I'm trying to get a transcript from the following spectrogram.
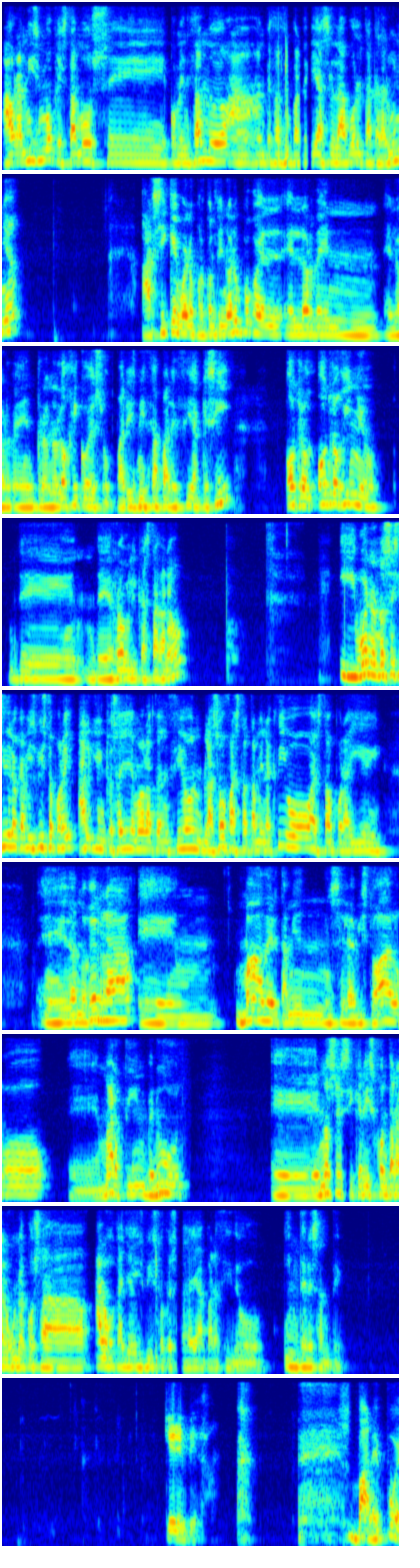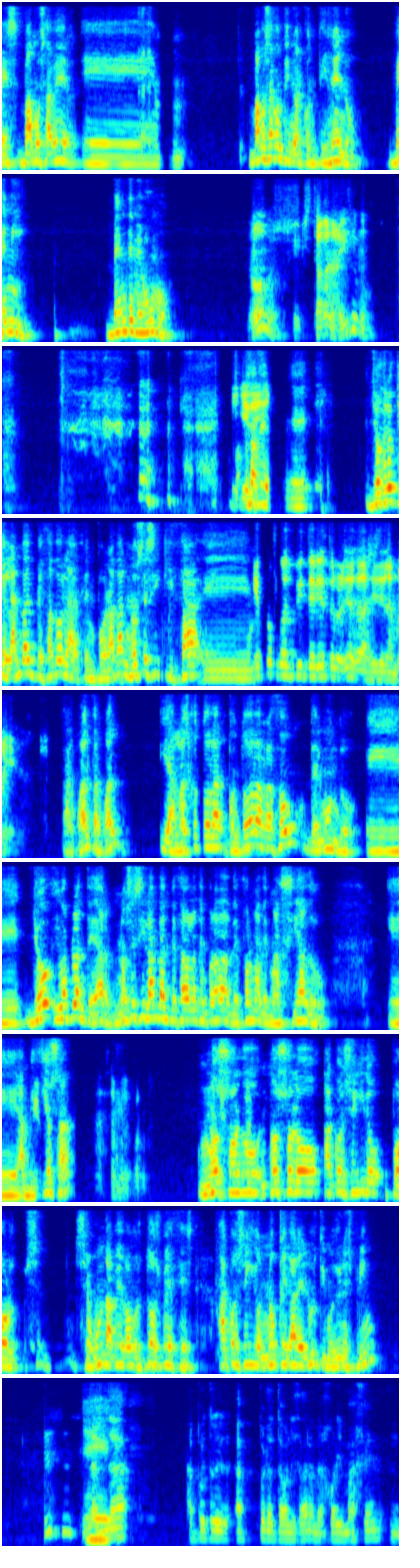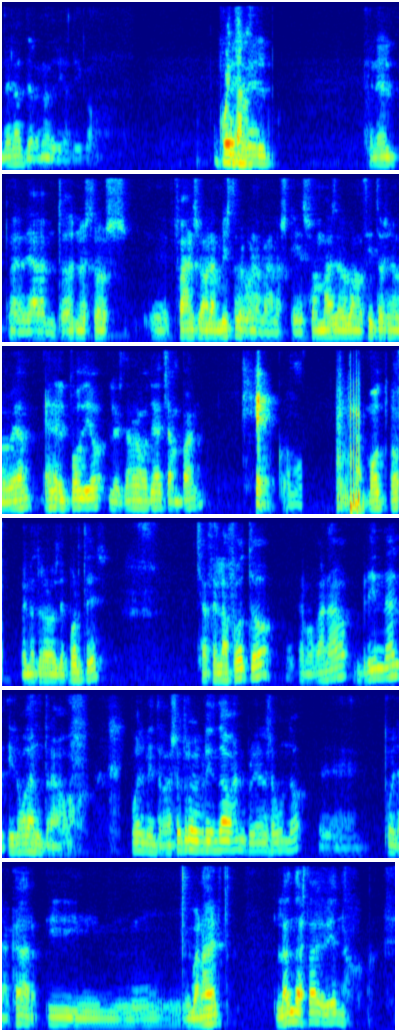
Ahora mismo que estamos eh, comenzando a, empezar hace un par de días la Volta a Cataluña. Así que bueno, por continuar un poco el, orden, el orden cronológico, eso, París-Niza parecía que sí. Otro, otro guiño de, de Roglic ganado. Y bueno, no sé si de lo que habéis visto por ahí, alguien que os haya llamado la atención, Blasov estado también activo, ha estado por ahí eh, dando guerra, eh, Mader también se le ha visto algo, eh, Martin, Benut. Eh, no sé si queréis contar alguna cosa, algo que hayáis visto que os haya parecido interesante. ¿Quién empieza? Vale, pues vamos a ver. eh, vamos a continuar con Tirreno. Beni, véndeme humo. No, pues está ganadísimo. Eh, yo creo que Landa ha empezado la temporada, no sé si quizá. eh, ¿Qué pongo en Twitter yo todos los días a las 6 de la mañana? Tal cual, tal cual. Y además con toda la, con toda la razón del mundo. Eh, yo iba a plantear, no sé si Landa ha empezado la temporada de forma demasiado eh, ambiciosa. Está muy en forma. No solo, no solo ha conseguido por se- segunda vez, vamos, dos veces, ha conseguido no quedar el último de un sprint. Eh, Landa ha, prota- ha protagonizado la mejor imagen de la terreno Adriático. cuéntanos. En el, en el- bueno, ya todos nuestros eh, fans lo habrán visto, pero bueno, para los que son más de los baloncitos y no lo vean, en el podio les dan una botella de champán, como en moto, en otros deportes. Se hacen la foto, hemos ganado, brindan y luego dan un trago. Pues mientras nosotros brindaban, el primero y el segundo, eh, Poyacar y, y Van Aert, Landa está bebiendo.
